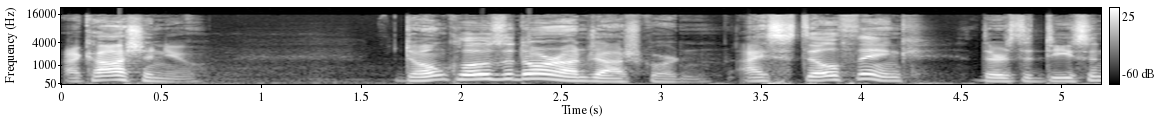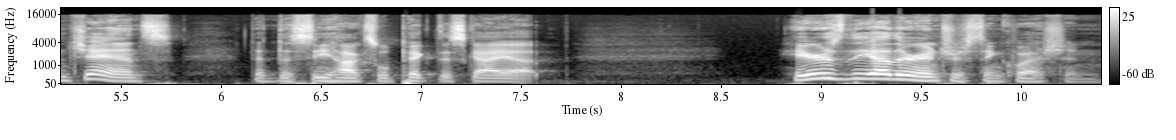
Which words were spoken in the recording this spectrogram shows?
I caution you. Don't close the door on Josh Gordon. I still think there's a decent chance that the Seahawks will pick this guy up. Here's the other interesting question.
